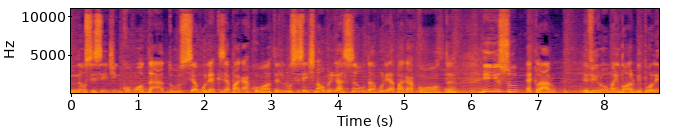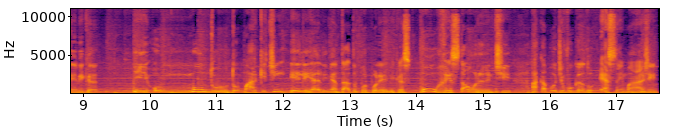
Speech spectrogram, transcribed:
não se sente incomodado se a mulher quiser pagar a conta. Ele não se sente na obrigação da mulher pagar a conta. E isso, é claro, virou uma enorme polêmica. E o mundo do marketing, ele é alimentado por polêmicas. Um restaurante acabou divulgando esta imagem,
